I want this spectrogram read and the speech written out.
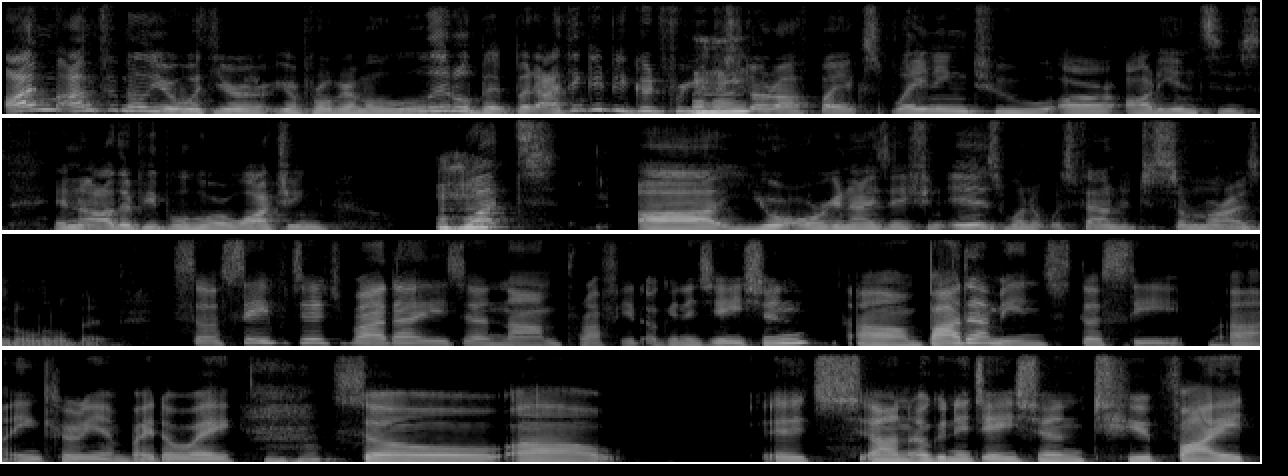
I'm I'm familiar with your your program a little bit, but I think it'd be good for you Mm-hmm. to start off by explaining to our audiences and other people who are watching Mm-hmm. what uh, your organization is, when it was founded. Just summarize it a little bit. So Save Jeju Bada is a non-profit organization. Um, Bada means the sea uh, in Korean, by the way. Mhm. So uh, it's an organization to fight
